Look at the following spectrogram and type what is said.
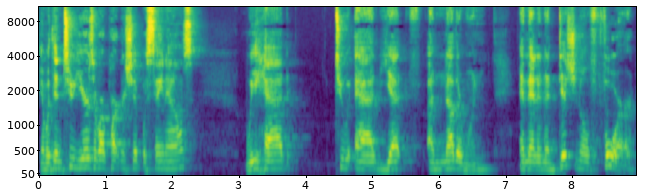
And within two years of our partnership with St. Al's, we had to add yet another one and then an additional four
